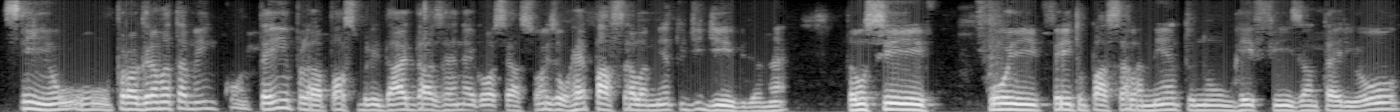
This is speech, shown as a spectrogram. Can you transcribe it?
Sim, o, o programa também contempla a possibilidade das renegociações ou reparcelamento de dívida, né? Então, se foi feito o parcelamento num refis anterior,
